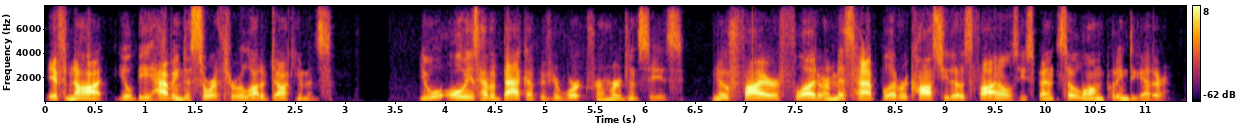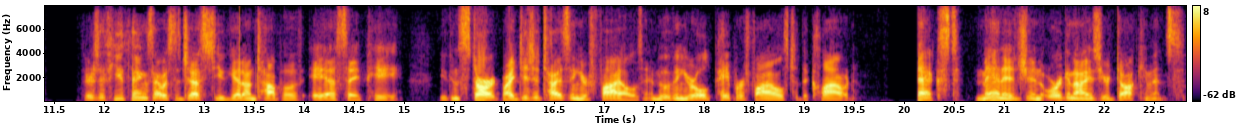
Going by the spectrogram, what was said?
If not, you'll be having to sort through a lot of documents. You will always have a backup of your work for emergencies. No fire, flood, or mishap will ever cost you those files you spent so long putting together. There's a few things I would suggest you get on top of ASAP. You can start by digitizing your files and moving your old paper files to the cloud. Next, manage and organize your documents.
